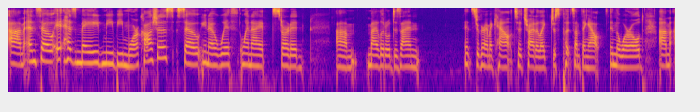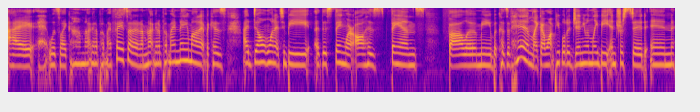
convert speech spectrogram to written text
um, and so it has made me be more cautious. So you know with when i started um, my little design instagram account to try to like just put something out in the world um, i was like oh, i'm not going to put my face on it. I'm not going to put my name on it because i don't want it to be this thing where all his fans follow me because of him. Like, I want people to genuinely be interested in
